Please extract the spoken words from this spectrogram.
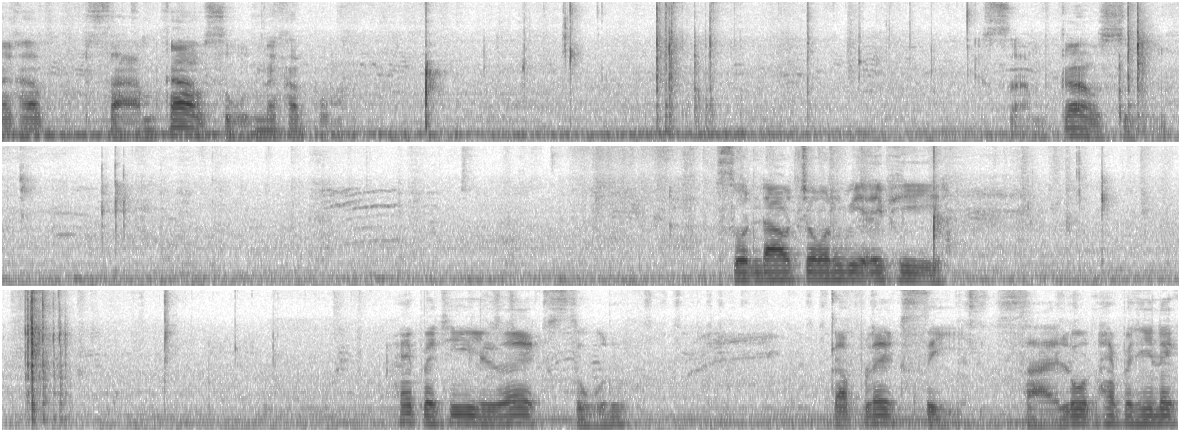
นะครับ 390 นะครับผม สาม เก้าศูนย์ส่วนดาวโจน VIP ให้ไปที่เลขศูนย์กับเลขสี่สายรูดให้ไปที่เลข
